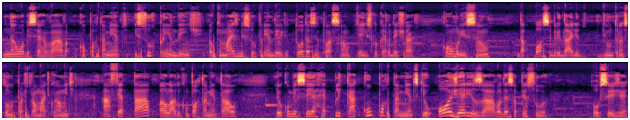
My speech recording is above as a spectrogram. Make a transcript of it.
não observava o comportamento. E surpreendente, é o que mais me surpreendeu de toda a situação, que é isso que eu quero deixar como lição, da possibilidade de um transtorno pós-traumático realmente afetar ao lado comportamental, eu comecei a replicar comportamentos que eu ogerizava dessa pessoa. Ou seja,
